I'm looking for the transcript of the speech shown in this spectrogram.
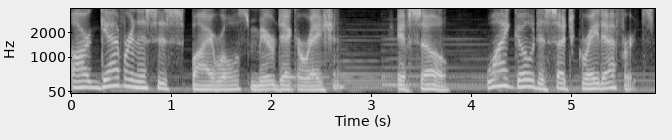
Are Gavrinis's spirals mere decoration? If so, why go to such great efforts?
